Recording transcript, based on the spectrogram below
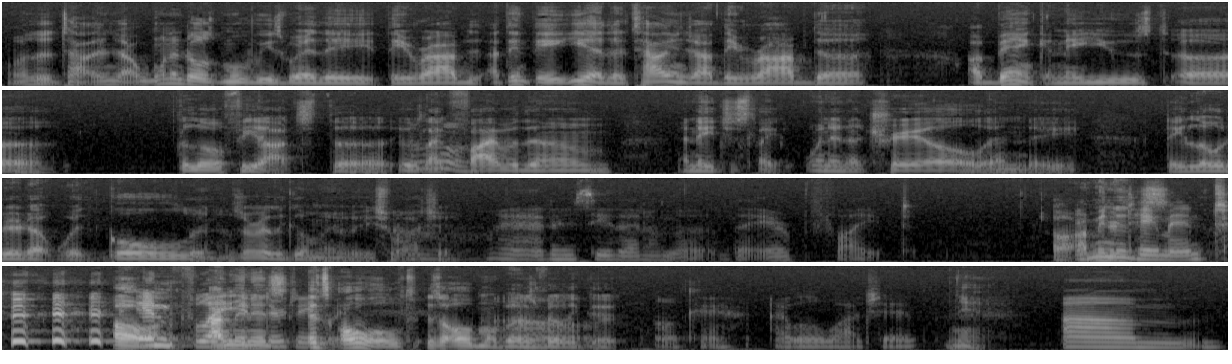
What was it Italian Job? One of those movies where they they robbed. I think they yeah the Italian Job. They robbed a a bank and they used uh the little Fiats. The it was like Oh. five of them, and they just like went in a trail and they they loaded it up with gold and it was a really good movie. You should watch it. Oh, I didn't see that on the the air flight. Oh, I mean, it's entertainment. oh, I mean, it's it's old. It's old, but it's really Oh, good. Okay, I will watch it. Yeah. Um.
